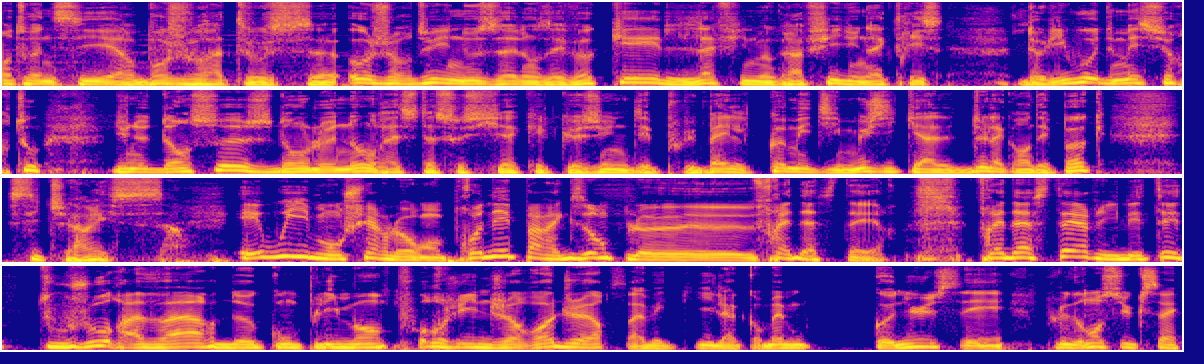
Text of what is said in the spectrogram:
Antoine Cyr, bonjour à tous. Aujourd'hui, nous allons évoquer la filmographie d'une actrice d'Hollywood, mais surtout d'une danseuse dont le nom reste associé à quelques-unes des plus belles comédies musicales de la grande époque, Sid Charis. Et oui, mon cher Laurent, prenez par exemple euh, Fred Astaire. Fred Astaire, il était toujours avare de compliments pour Ginger Rogers, avec qui il a quand même connu ses plus grands succès.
